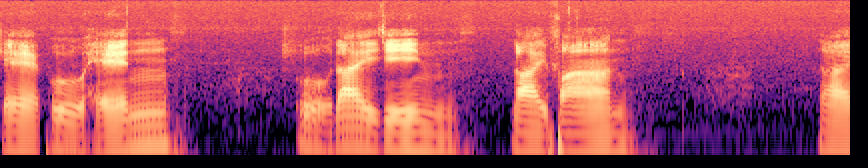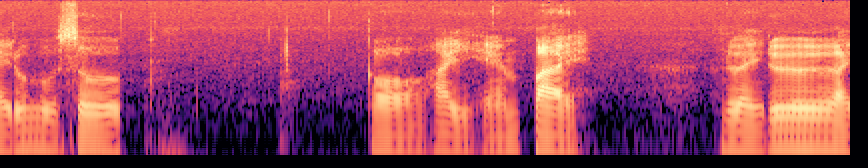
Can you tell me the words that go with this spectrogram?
แก่ผู้เห็น ผู้ได้ยิน ได้ฟังได้รู้สึก ก็ให้เห็นไป เรื่อยเรื่อย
